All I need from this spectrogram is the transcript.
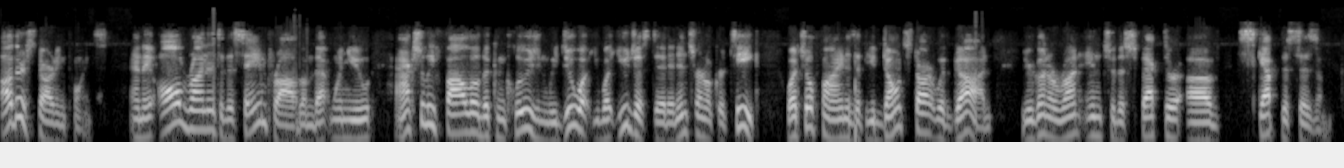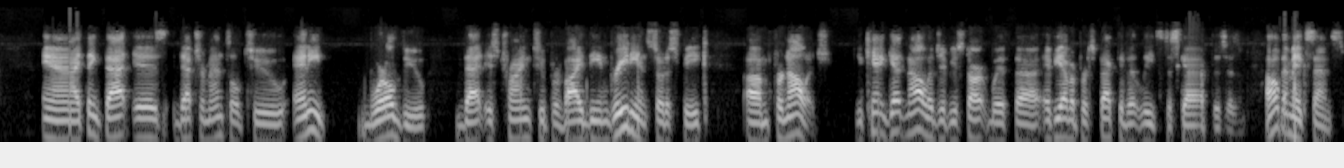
other starting points. And they all run into the same problem that when you actually follow the conclusion, we do what you, what you just did, an internal critique, what you'll find is if you don't start with God, you're going to run into the specter of skepticism. And I think that is detrimental to any worldview that is trying to provide the ingredients, so to speak, um, for knowledge. You can't get knowledge if you start with uh, if you have a perspective that leads to skepticism. I hope that makes sense.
